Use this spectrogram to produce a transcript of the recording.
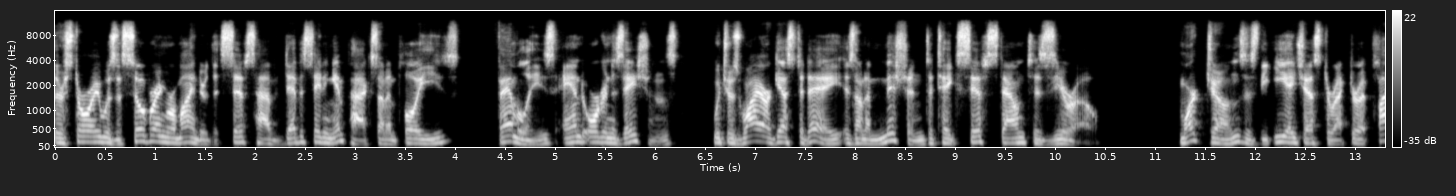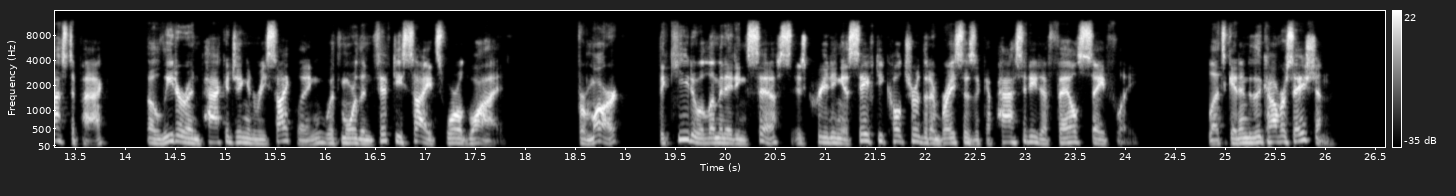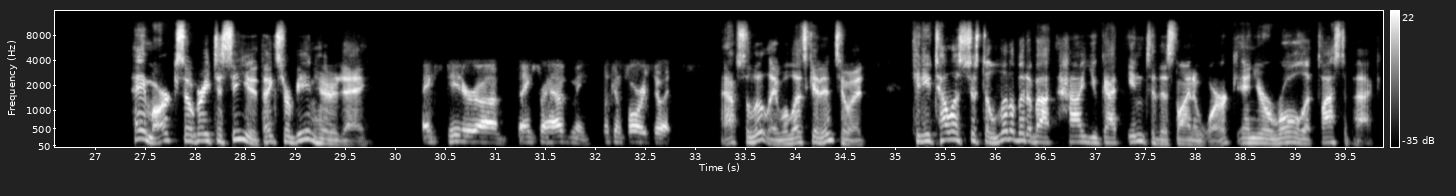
Their story was a sobering reminder that SIFs have devastating impacts on employees, families, and organizations, which is why our guest today is on a mission to take SIFs down to zero. Mark Jones is the EHS director at Plastipak, a leader in packaging and recycling with more than 50 sites worldwide. For Mark, the key to eliminating SIFs is creating a safety culture that embraces a capacity to fail safely. Let's get into the conversation. Hey, Mark, so great to see you. Thanks for being here today. Thanks, Peter. Uh, thanks for having me. Looking forward to it. Absolutely. Well, let's get into it. Can you tell us just a little bit about how you got into this line of work and your role at Plastipak?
